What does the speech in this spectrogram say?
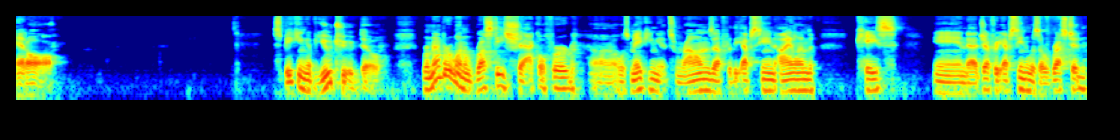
at all. Speaking of YouTube, though, remember when Rusty Shackelford uh, was making its rounds after the Epstein Island case? and uh, Jeffrey Epstein was arrested,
